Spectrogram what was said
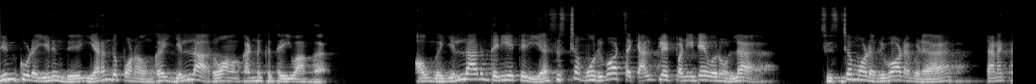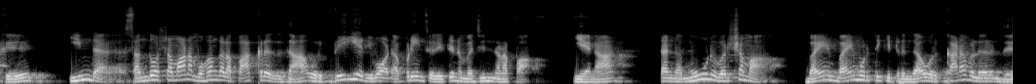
ஜின் கூட இருந்து இறந்து போனவங்க எல்லாரும் அவன் கண்ணுக்கு தெரிவாங்க. அவங்க எல்லாரும் தெரிய தெரிய சிஸ்டமும் ரிவார்ட்ஸை கால்குலேட் பண்ணிகிட்டே வரும்ல. சிஸ்டமோட ரிவார்டை விட தனக்கு இந்த சந்தோஷமான முகங்களை பார்க்கறது தான் ஒரு பெரிய ரிவார்டு அப்படின்னு சொல்லிட்டு நம்ம ஜின் நினைப்பான். ஏன்னா தன்னை மூணு வருஷமா பயம் பயமுறுத்திக்கிட்டு இருந்த ஒரு கனவுல இருந்து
